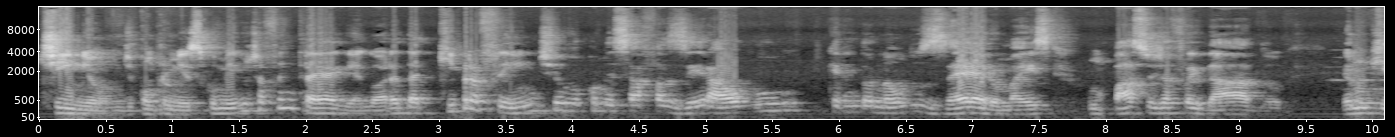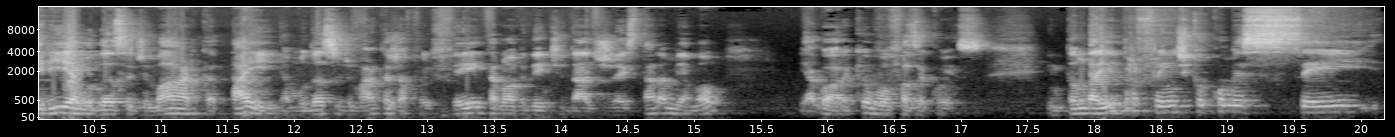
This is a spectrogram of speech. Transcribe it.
tinham de compromisso comigo já foi entregue. Agora, daqui para frente, eu vou começar a fazer algo, querendo ou não, do zero, mas um passo já foi dado. Eu não queria a mudança de marca, tá aí. A mudança de marca já foi feita, a nova identidade já está na minha mão. E agora, o que eu vou fazer com isso? Então, daí para frente que eu comecei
